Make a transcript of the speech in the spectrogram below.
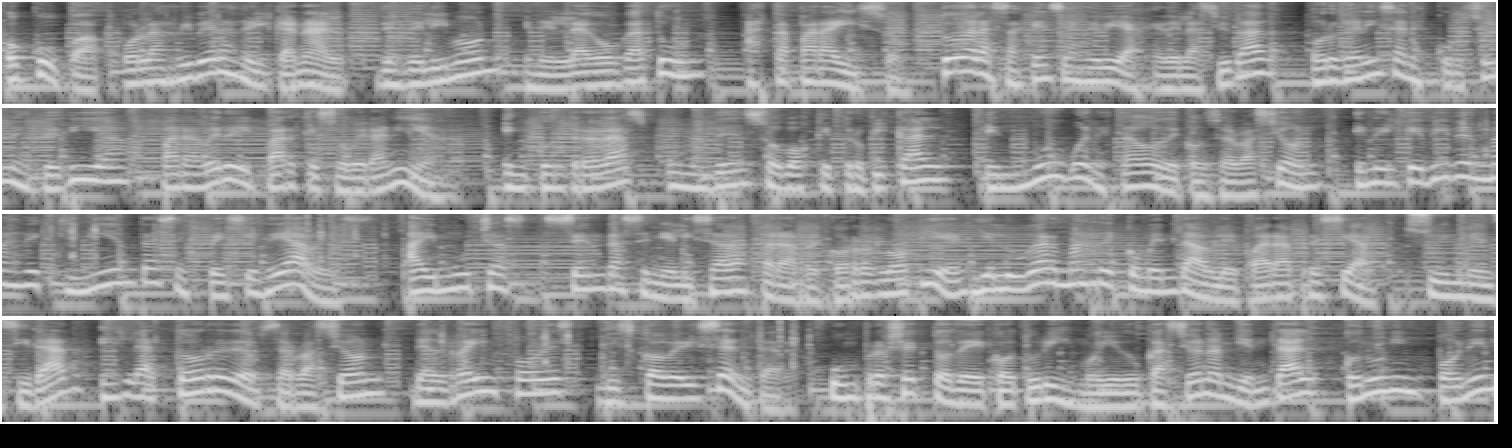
Ocupa por las riberas del canal, desde Limón, en el lago Gatún, hasta Paraíso. Todas las agencias de viaje de la ciudad organizan excursiones de día para ver el Parque Soberanía. Encontrarás un denso bosque tropical en muy buen estado de conservación en el que viven más de 500 especies de aves. Hay muchas sendas señalizadas para recorrerlo a pie y el lugar más recomendable para apreciar su inmensidad es la torre de observación del Rainforest Discovery Center, un proyecto de ecoturismo y educación ambiental con un imponente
